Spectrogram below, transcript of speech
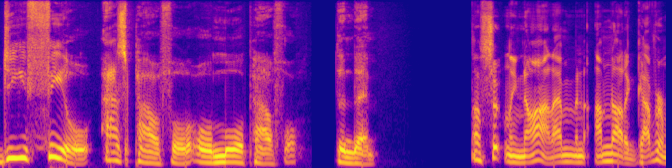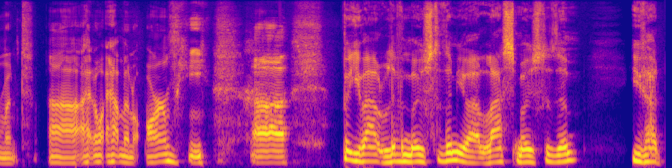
do you feel as powerful or more powerful than them? Oh, certainly not. I'm an, I'm not a government. Uh, I don't have an army. Uh, but you outlive most of them. You outlast most of them. You've had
